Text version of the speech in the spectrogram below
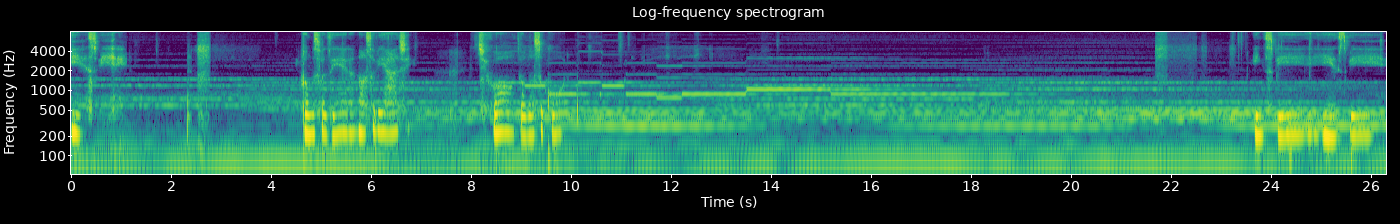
e expire. Vamos fazer a nossa viagem de volta ao nosso corpo. Inspire e expire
